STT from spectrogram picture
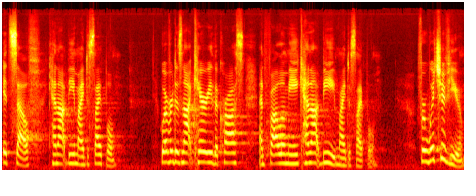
itself, cannot be my disciple. Whoever does not carry the cross and follow me cannot be my disciple. For which of you,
